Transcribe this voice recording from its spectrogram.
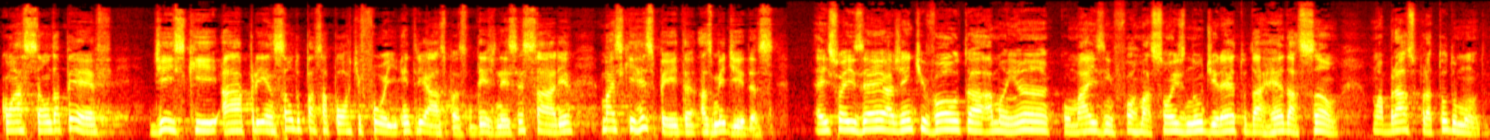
com a ação da PF. Diz que a apreensão do passaporte foi, entre aspas, desnecessária, mas que respeita as medidas. É isso aí, Zé. A gente volta amanhã com mais informações no direto da redação. Um abraço para todo mundo.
